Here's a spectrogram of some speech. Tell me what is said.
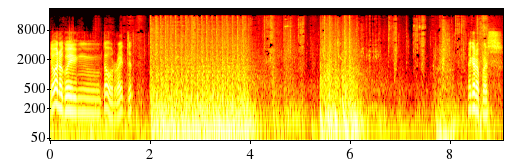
Yeah we're not going tower right Jett I got a flash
